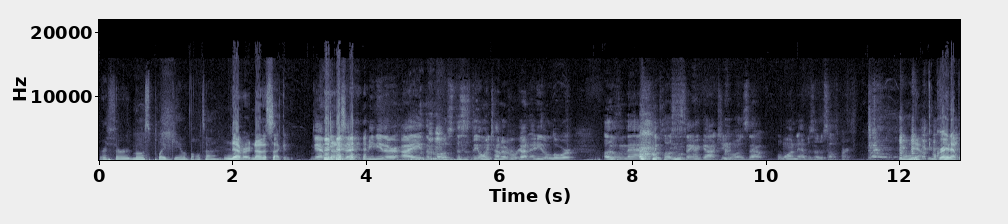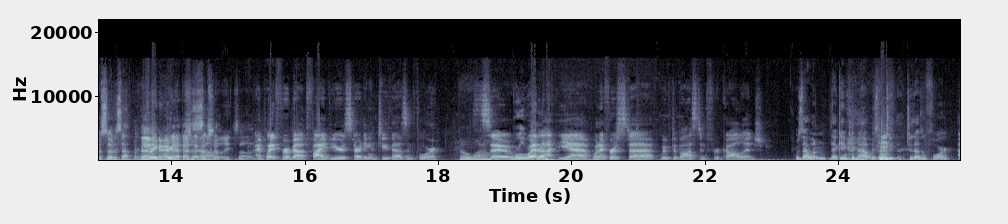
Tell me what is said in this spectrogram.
or third most played game of all time. Never, not a second. Yeah, me neither. me neither. I the most. This is the only time I've ever gotten any of the lore. Other than that, the closest thing I got to was that one episode of South Park. Yeah. Great episode of South Park. Great, great episode. Solid, Absolutely. Solid. I played for about five years, starting in 2004. Oh wow! So World of when Warcraft? I, yeah, when I first uh, moved to Boston for college, Was that when that game came out? Was that 2004? uh,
